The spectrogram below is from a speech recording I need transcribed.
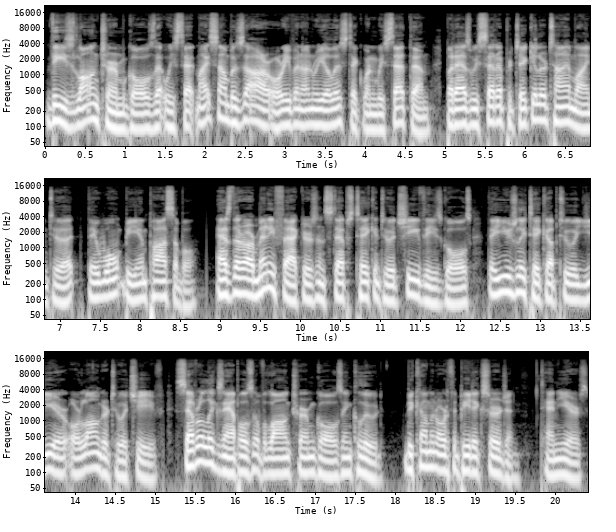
These long term goals that we set might sound bizarre or even unrealistic when we set them, but as we set a particular timeline to it, they won't be impossible. As there are many factors and steps taken to achieve these goals, they usually take up to a year or longer to achieve. Several examples of long term goals include become an orthopedic surgeon, 10 years,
